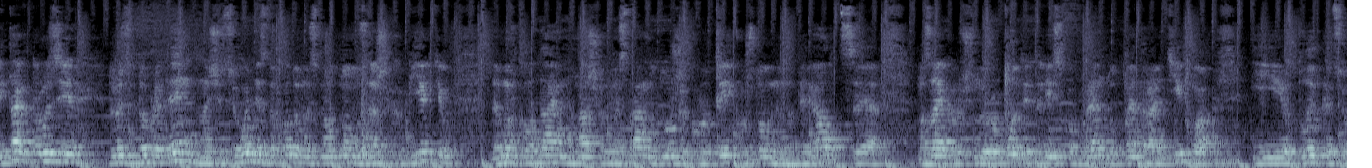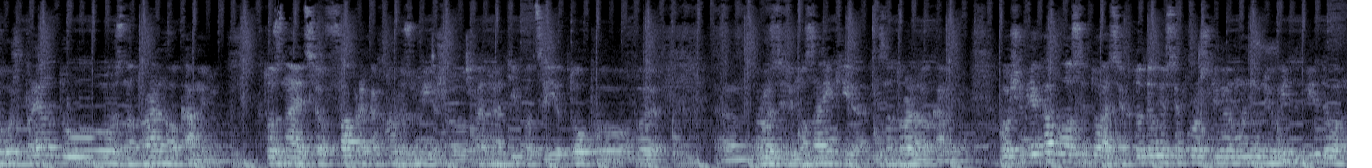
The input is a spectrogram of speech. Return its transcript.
І так, друзі, друзі, добрий день. Значить, сьогодні знаходимося на одному з наших об'єктів, де ми вкладаємо нашими майстрами дуже крутий коштовний матеріал. Це мозаїка ручної роботи італійського бренду Петра Антіква і плитка цього ж бренду з натурального каменю. Хто знається в фабриках, хто розуміє, що Петра Антіква це є топ в ем, розділі мозаїки із натурального каменю. В общем, яка була ситуація? Хто дивився прошлі минулі відео,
